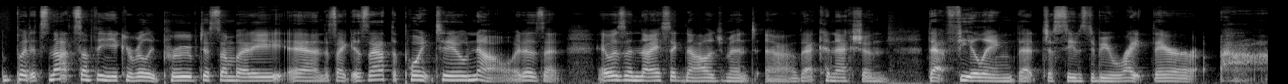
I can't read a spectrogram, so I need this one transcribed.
but it's not something you can really prove to somebody. And it's like, is that the point too? No, it isn't. It was a nice acknowledgement, uh, that connection, that feeling that just seems to be right there. Uh,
